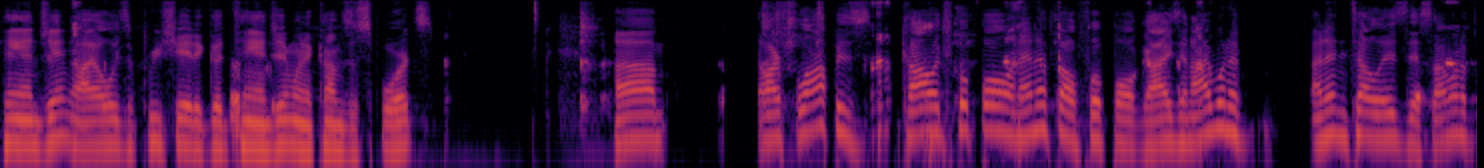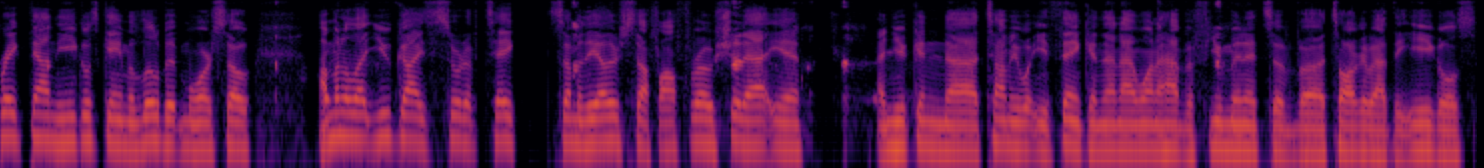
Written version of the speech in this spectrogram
tangent. I always appreciate a good tangent when it comes to sports. Um, our flop is college football and NFL football, guys. And I want to, I didn't tell Is this, I want to break down the Eagles game a little bit more. So I'm going to let you guys sort of take some of the other stuff. I'll throw shit at you and you can uh, tell me what you think. And then I want to have a few minutes of uh, talking about the Eagles.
